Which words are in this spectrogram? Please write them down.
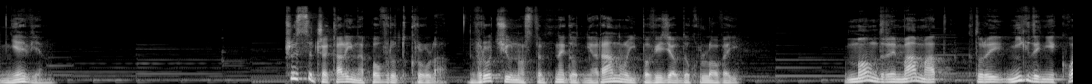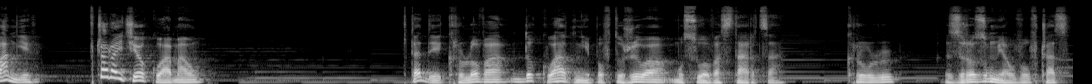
nie wiem. Wszyscy czekali na powrót króla. Wrócił następnego dnia rano i powiedział do królowej: Mądry mamat, który nigdy nie kłamie, wczoraj cię okłamał. Wtedy królowa dokładnie powtórzyła mu słowa starca. Król zrozumiał wówczas,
